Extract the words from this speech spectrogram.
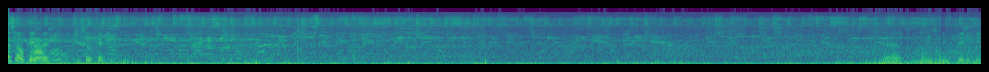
it's okay, babe. It's okay. Uh, stupidity.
